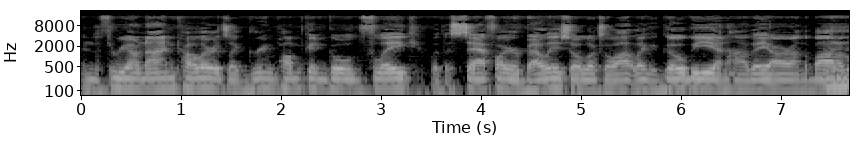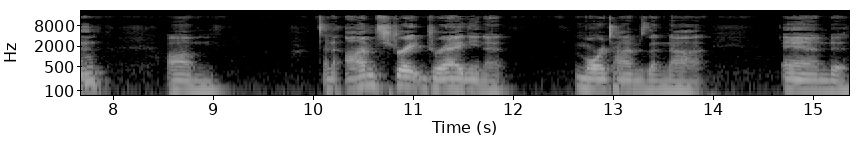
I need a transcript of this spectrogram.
in the 309 color. It's like green pumpkin gold flake with a sapphire belly, so it looks a lot like a goby and how they are on the bottom. Um, and I'm straight dragging it more times than not. And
